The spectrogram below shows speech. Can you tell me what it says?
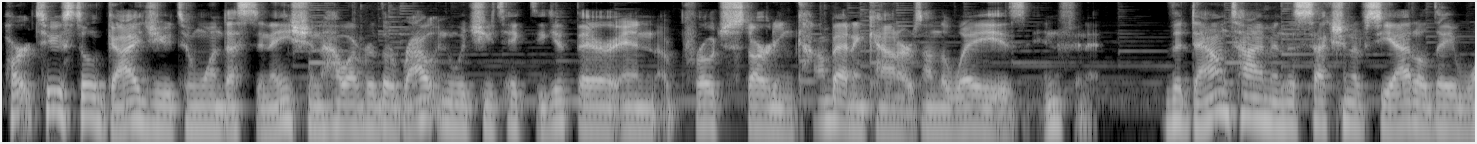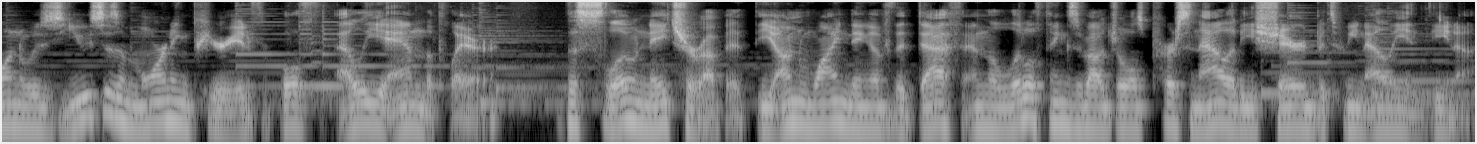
Part 2 still guides you to one destination, however, the route in which you take to get there and approach starting combat encounters on the way is infinite. The downtime in this section of Seattle Day 1 was used as a mourning period for both Ellie and the player. The slow nature of it, the unwinding of the death, and the little things about Joel's personality shared between Ellie and Dina.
